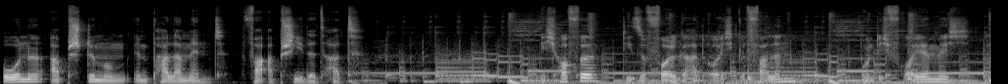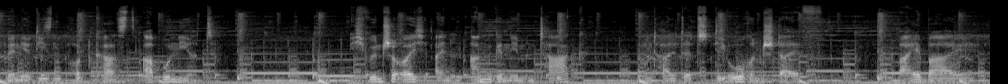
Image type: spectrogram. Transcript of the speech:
ohne Abstimmung im Parlament verabschiedet hat. Ich hoffe, diese Folge hat euch gefallen und ich freue mich, wenn ihr diesen Podcast abonniert. Ich wünsche euch einen angenehmen Tag und haltet die Ohren steif. Bye bye.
